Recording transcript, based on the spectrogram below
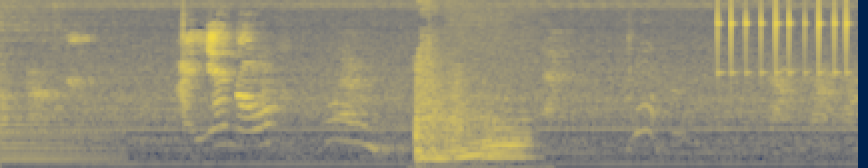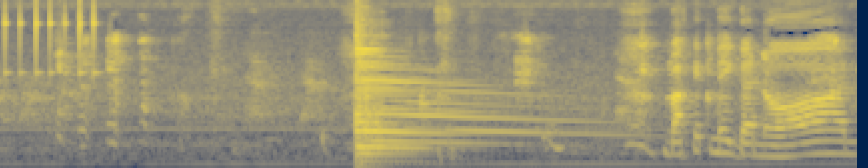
Ayan oh. Bakit may ganon?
